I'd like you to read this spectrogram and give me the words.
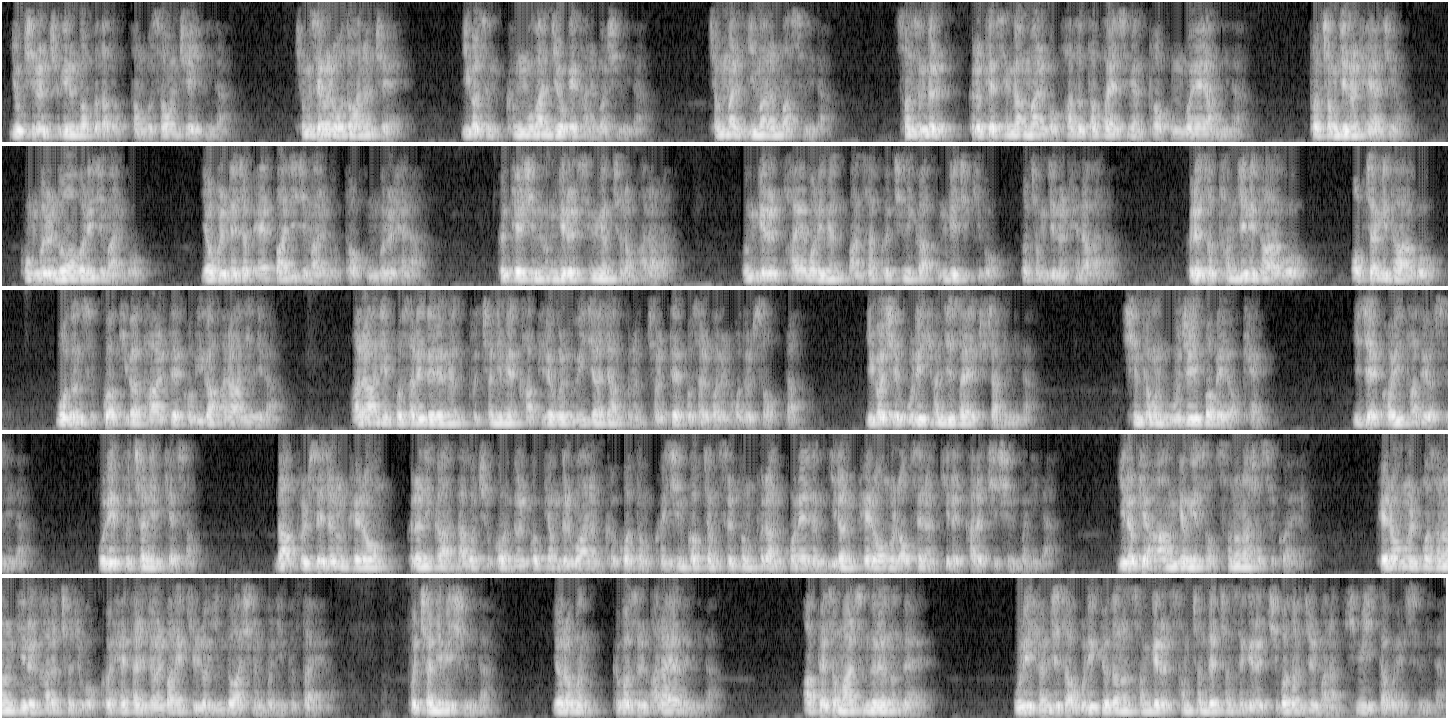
육신을 죽이는 것보다도 더 무서운 죄입니다. 중생을 오도하는 죄, 이것은 극무간 지옥에 가는 것입니다. 정말 이 말은 맞습니다. 선생들 그렇게 생각 말고 화두타파했으면 더 공부해야 합니다. 더 정진을 해야지요. 공부를 놓아버리지 말고 여불 대접에 빠지지 말고 더 공부를 해라. 그 대신 음계를 생명처럼 알아라. 음계를 파해버리면 만사 끝이니까 음계 지키고 더 정진을 해나가라. 그래서 탐진이 다하고 업장이 다하고 모든 습과 기가 다할 때 거기가 아라한이니라. 아라한이 보살이 되려면 부처님의 가피력을 의지하지 않고는 절대 보살과를 얻을 수 없다. 이것이 우리 현지사의 주장입니다. 신통은 우주의 법의 역행. 이제 거의 다 되었습니다. 우리 부처님께서 나 불세조는 괴로움, 그러니까 나고 죽고 늙고 병들고 하는 그 고통, 근심, 걱정, 슬픔, 불안, 고뇌 등 이런 괴로움을 없애는 길을 가르치신 분이다. 이렇게 암경에서 선언하셨을 거예요. 괴로움을 벗어나는 길을 가르쳐주고 그 해탈 열반의 길로 인도하시는 분이 붓다예요. 부처님이십니다. 여러분, 그것을 알아야 됩니다. 앞에서 말씀드렸는데, 우리 현지사, 우리 교단은 성계를 삼천대 천세계를 집어던질 만한 힘이 있다고 했습니다.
